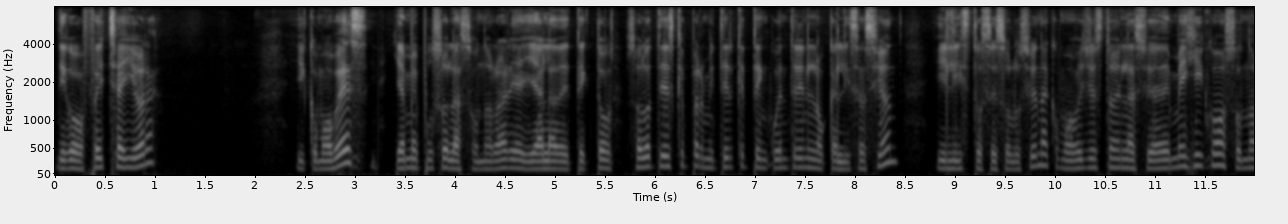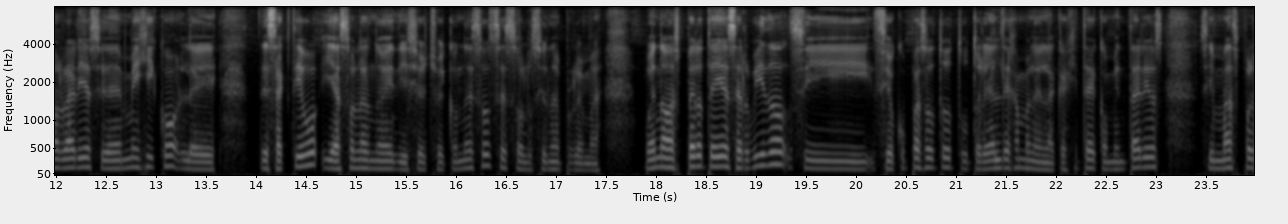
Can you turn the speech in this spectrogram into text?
digo fecha y hora. Y como ves ya me puso la zona horaria ya la detectó. Solo tienes que permitir que te encuentre en localización y listo se soluciona. Como ves yo estoy en la Ciudad de México zona horaria Ciudad de México le desactivo y ya son las 9.18 y con eso se soluciona el problema. Bueno espero te haya servido. Si, si ocupas otro tutorial déjamelo en la cajita de comentarios. Sin más por...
